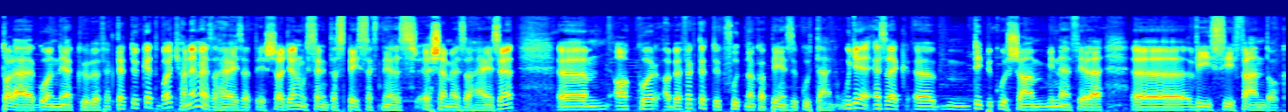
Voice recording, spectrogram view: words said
talál gond nélkül befektetőket, vagy ha nem ez a helyzet, és a gyanú szerint a SpaceX-nél sem ez a helyzet, akkor a befektetők futnak a pénzük után. Ugye ezek tipikusan mindenféle VC fundok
